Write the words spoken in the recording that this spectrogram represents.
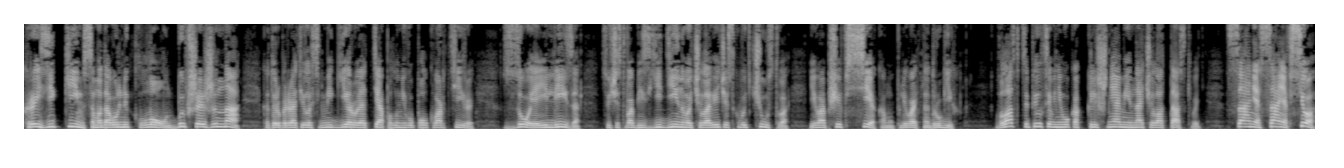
Крейзи Ким, самодовольный клоун, бывшая жена, которая превратилась в Мегеру и оттяпала у него полквартиры, Зоя и Лиза, существа без единого человеческого чувства, и вообще все, кому плевать на других. Влад вцепился в него как клешнями и начал оттаскивать. «Саня, Саня, все!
